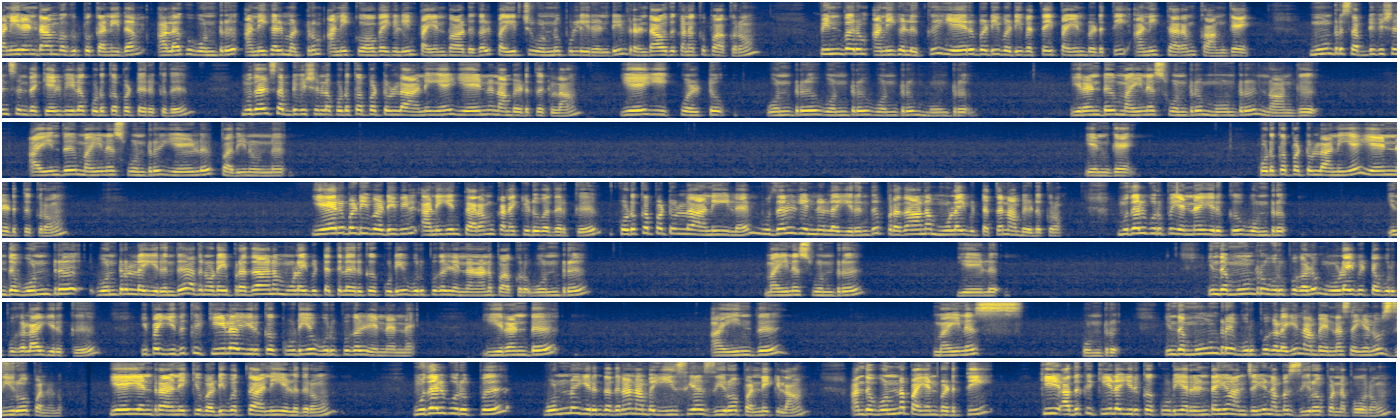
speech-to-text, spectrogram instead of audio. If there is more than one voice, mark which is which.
Speaker 1: பனிரெண்டாம் வகுப்பு கணிதம் அலகு ஒன்று அணிகள் மற்றும் அணிக்கோவைகளின் பயன்பாடுகள் பயிற்சி ஒன்று புள்ளி ரெண்டில் ரெண்டாவது கணக்கு பார்க்குறோம். பின்வரும் அணிகளுக்கு ஏறுபடி வடிவத்தை பயன்படுத்தி அணித்தரம் காண்க. மூன்று சப்டிவிஷன்ஸ் இந்த கேள்வியில் கொடுக்கப்பட்டு இருக்குது. முதல் சப்டிவிஷனில் கொடுக்கப்பட்டுள்ள அணியை ஏன்னு நாம் எடுத்துக்கலாம். ஏ ஈக்குவல் டு ஒன்று ஒன்று ஒன்று மூன்று. இரண்டு மைனஸ் ஒன்று மூன்று நான்கு. ஐந்து மைனஸ் ஒன்று ஏழு பதினொன்று என்க. கொடுக்கப்பட்டுள்ள அணியை ஏன்னு எடுத்துக்கிறோம்? ஏறுபடி வடிவில் அணியின் தரம் கணக்கிடுவதற்கு கொடுக்கப்பட்டுள்ள அணியில முதல் எண்ணில் இருந்து பிரதான மூளை விட்டத்தை நாம் எடுக்கிறோம். முதல் உறுப்பு என்ன இருக்கு? ஒன்று. இந்த ஒன்று ஒன்றுல இருந்து அதனுடைய பிரதான மூளை விட்டத்தில் இருக்கக்கூடிய உறுப்புகள் என்னென்னு பார்க்குறோம். ஒன்று மைனஸ் ஒன்று ஏழு. இந்த மூன்று உறுப்புகளும் மூளைவிட்ட உறுப்புகளாக இருக்கு. இப்போ இதுக்கு கீழே இருக்கக்கூடிய உறுப்புகள் என்னென்ன? இரண்டு ஐந்து மைனஸ் ஒன்று. இந்த மூன்று உறுப்புகளையும் நம்ம என்ன செய்யணும்? ஜீரோ பண்ணணும். ஏ என்ற அணிக்கு வடிவத்த அணி எழுதுகிறோம் முதல் உறுப்பு ஒன்று இருந்ததுன்னா நம்ம ஈஸியாக ஜீரோ பண்ணிக்கலாம். அந்த ஒன்றை பயன்படுத்தி கீ அதுக்கு கீழே இருக்கக்கூடிய ரெண்டையும் அஞ்சையும் நம்ம ஜீரோ பண்ண போகிறோம்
